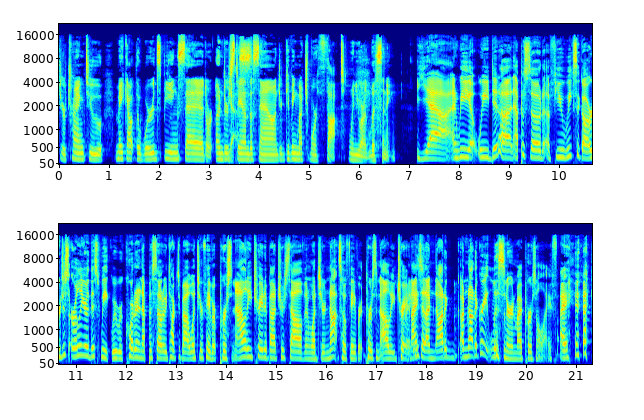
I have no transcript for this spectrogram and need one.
You're trying to make out the words being said or understand yes. the sound. You're giving much more thought when you are listening. Yeah, and we we did an episode a few weeks ago, or just earlier this week. We recorded an episode. We talked about what's your favorite personality trait about yourself, and what's your not so favorite personality trait. Right. And I said I'm not a I'm not a great listener in my personal life. I,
